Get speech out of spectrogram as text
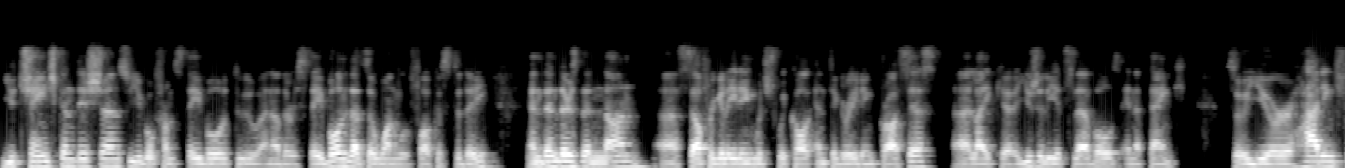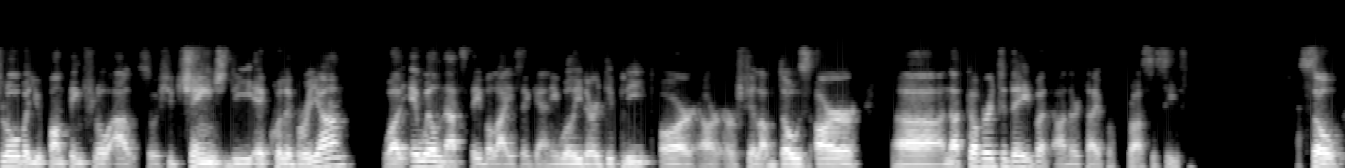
You change conditions, so you go from stable to another stable, and that's the one we'll focus today. And then there's the non-self-regulating, uh, which we call integrating process. Uh, like uh, usually it's levels in a tank. So you're adding flow, but you're pumping flow out. So if you change the equilibrium, well, it will not stabilize again. It will either deplete or, or, or fill up. Those are uh, not covered today, but other type of processes. So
